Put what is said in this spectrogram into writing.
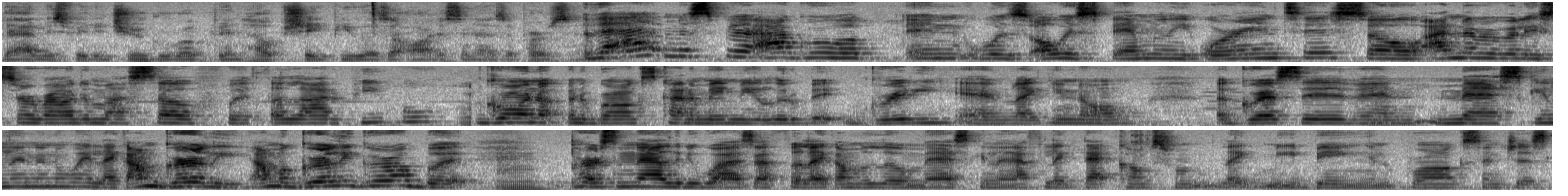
the atmosphere that you grew up in help shape you as an artist and as a person? The atmosphere I grew up in was always family oriented, so I never really surrounded myself with a lot of people. Growing up in the Bronx kind of made me a little bit gritty and like, you know, aggressive and masculine in a way. Like I'm girly. I'm a girly girl, but mm-hmm. personality wise, I feel like I'm a little masculine. I feel like that comes from like me being in the Bronx and just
